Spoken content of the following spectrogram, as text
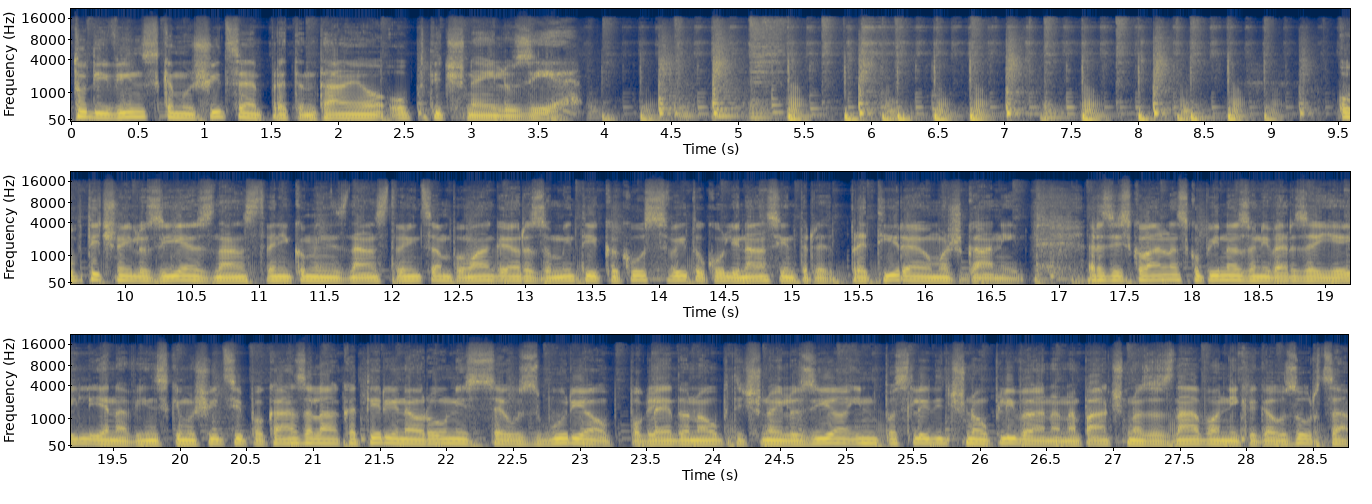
Tudi vinske mušice pretentajo optične iluzije. Optične iluzije znanstvenikom in znanstvenicam pomagajo razumeti, kako svet okoli nas interpretirajo možgani. Raziskovalna skupina z Univerze Yale je na vinski mušici pokazala, kateri nevroni se vzburijo ob pogledu na optično iluzijo in posledično vplivajo na napačno zaznavo nekega vzorca.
